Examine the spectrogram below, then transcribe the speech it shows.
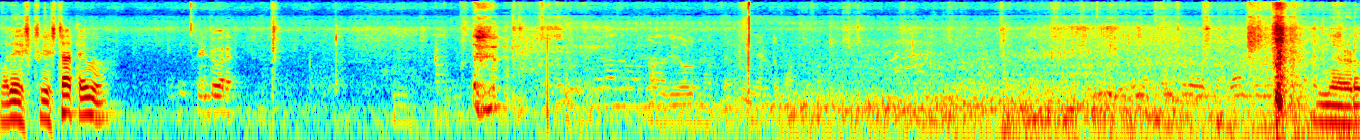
ಅದೇ ಎಷ್ಟು ಎಷ್ಟಾ ಟೈಮು ಎಂಟೂವರೆ. ಹನ್ನೆರಡು.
